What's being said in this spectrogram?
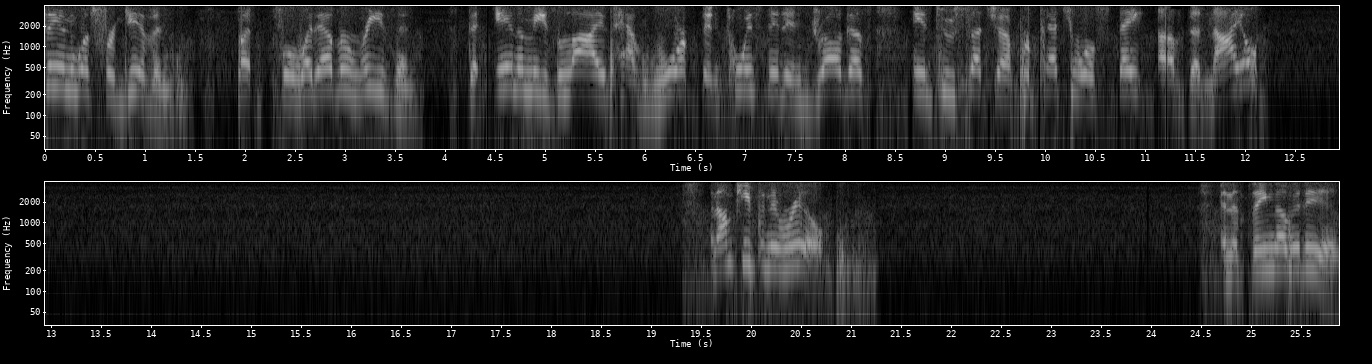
sin was forgiven, but for whatever reason, the enemy's lies have warped and twisted and drug us into such a perpetual state of denial And I'm keeping it real. And the thing of it is,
